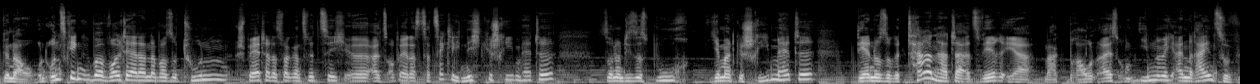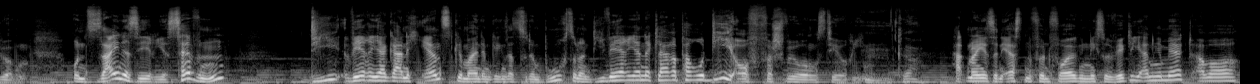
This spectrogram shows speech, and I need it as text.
genau. Und uns gegenüber wollte er dann aber so tun, später, das war ganz witzig, äh, als ob er das tatsächlich nicht geschrieben hätte, sondern dieses Buch jemand geschrieben hätte, der nur so getan hatte, als wäre er Marc Brauneis, um ihm nämlich einen reinzuwürgen. Und seine Serie Seven, die wäre ja gar nicht ernst gemeint im Gegensatz zu dem Buch, sondern die wäre ja eine klare Parodie auf Verschwörungstheorien. Mhm, klar. Hat man jetzt in den ersten fünf Folgen nicht so wirklich angemerkt, aber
